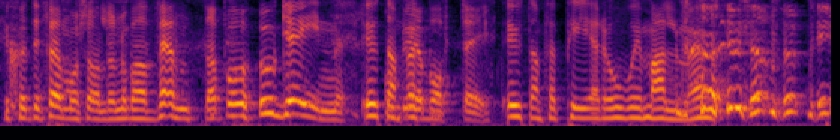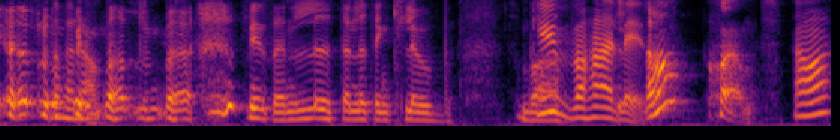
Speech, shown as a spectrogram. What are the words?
i 75-årsåldern och bara väntar på att hugga in och Utanför- bygga bort dig. Utanför PRO i Malmö. Utanför PRO i. Malmö finns det en liten, liten klubb. Bara, Gud vad härligt. Ja, skönt. Ja,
